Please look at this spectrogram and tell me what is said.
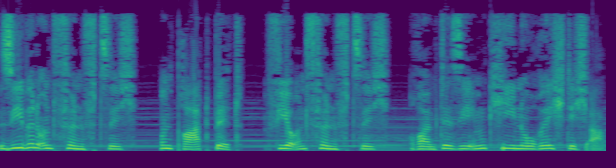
57, und Brad Pitt, 54, räumte sie im Kino richtig ab.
